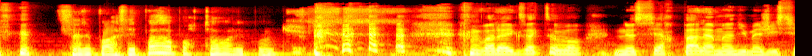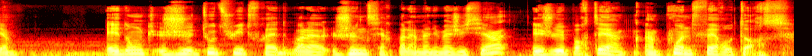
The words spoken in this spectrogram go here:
Ça ne paraissait pas important à l'époque. Voilà, exactement. Ne serre pas la main du magicien. Et donc, je, tout de suite, Fred, voilà, je ne serre pas la main du magicien, et je lui ai porté un, un point de fer au torse.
